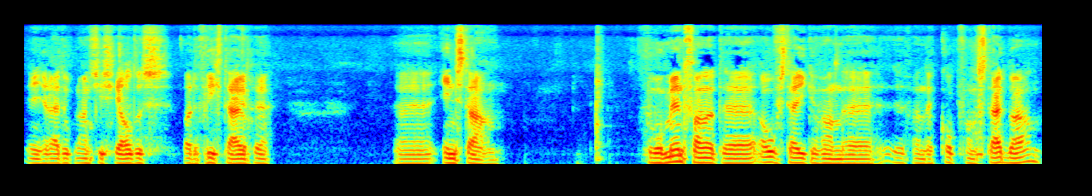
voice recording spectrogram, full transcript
En je rijdt ook langs die shelters waar de vliegtuigen in staan. Op het moment van het oversteken van de, van de kop van de startbaan,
